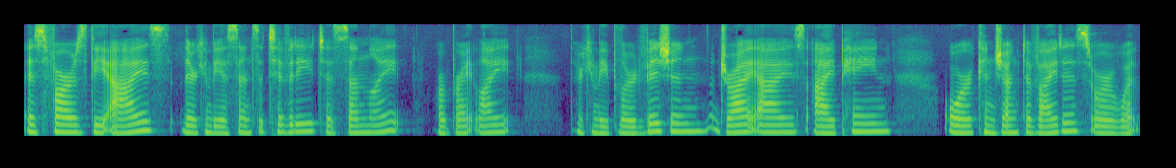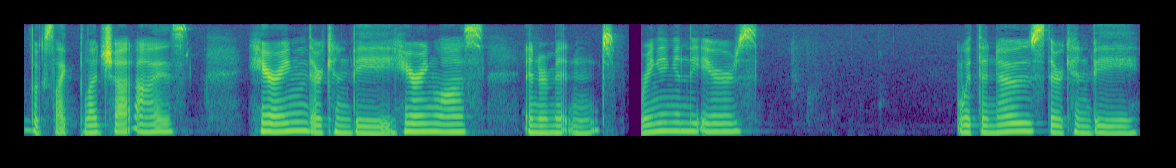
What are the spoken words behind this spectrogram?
as far as the eyes, there can be a sensitivity to sunlight or bright light. There can be blurred vision, dry eyes, eye pain, or conjunctivitis or what looks like bloodshot eyes. Hearing, there can be hearing loss, intermittent ringing in the ears. With the nose, there can be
